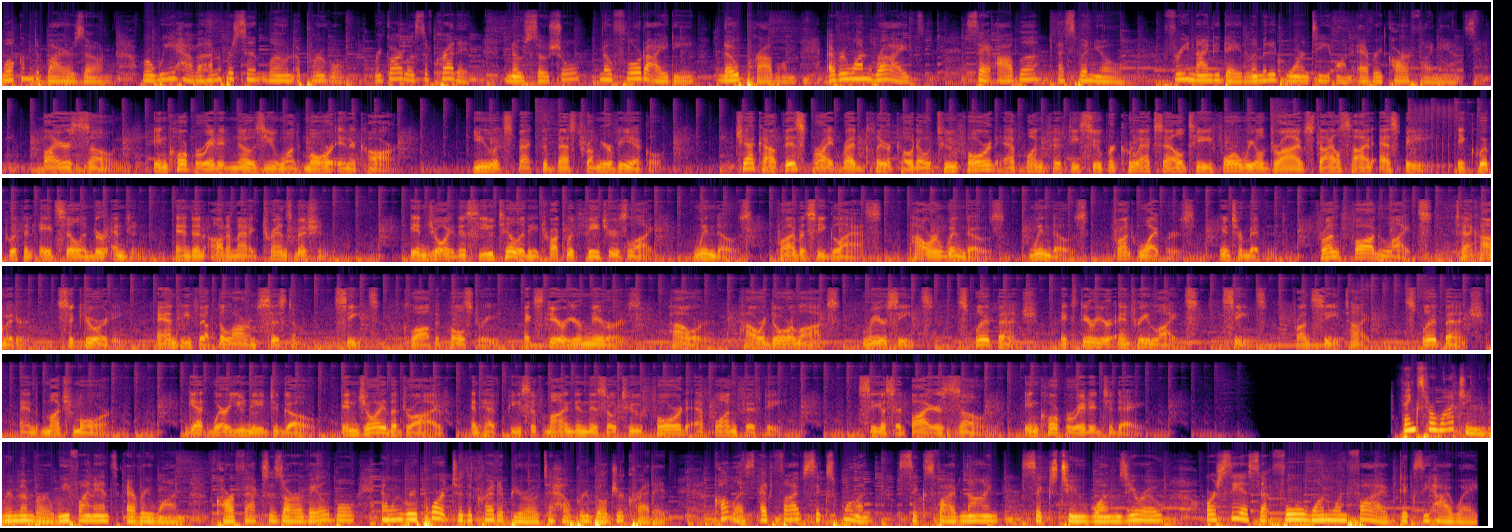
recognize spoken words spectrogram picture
Welcome to Buyer Zone, where we have 100% loan approval, regardless of credit. No social, no Florida ID, no problem. Everyone rides. Se habla español. Free 90 day limited warranty on every car finance. Buyer's Zone Incorporated knows you want more in a car. You expect the best from your vehicle. Check out this bright red clear coat 02 Ford F-150 Super Crew XLT four-wheel drive style side SB, equipped with an 8-cylinder engine and an automatic transmission. Enjoy this utility truck with features like windows, privacy glass, power windows, windows, front wipers, intermittent, front fog lights, tachometer, security, anti-theft alarm system, seats, cloth upholstery, exterior mirrors, power, power door locks, rear seats, split bench, exterior entry lights, seats, front seat type, split bench, and much more. Get where you need to go, enjoy the drive, and have peace of mind in this 02 Ford F-150. See us at Buyers Zone, Incorporated today. Thanks for watching. Remember, we finance everyone. Carfaxes are available, and we report to the credit bureau to help rebuild your credit. Call us at 561 659 6210 or see us at 4115 Dixie Highway.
